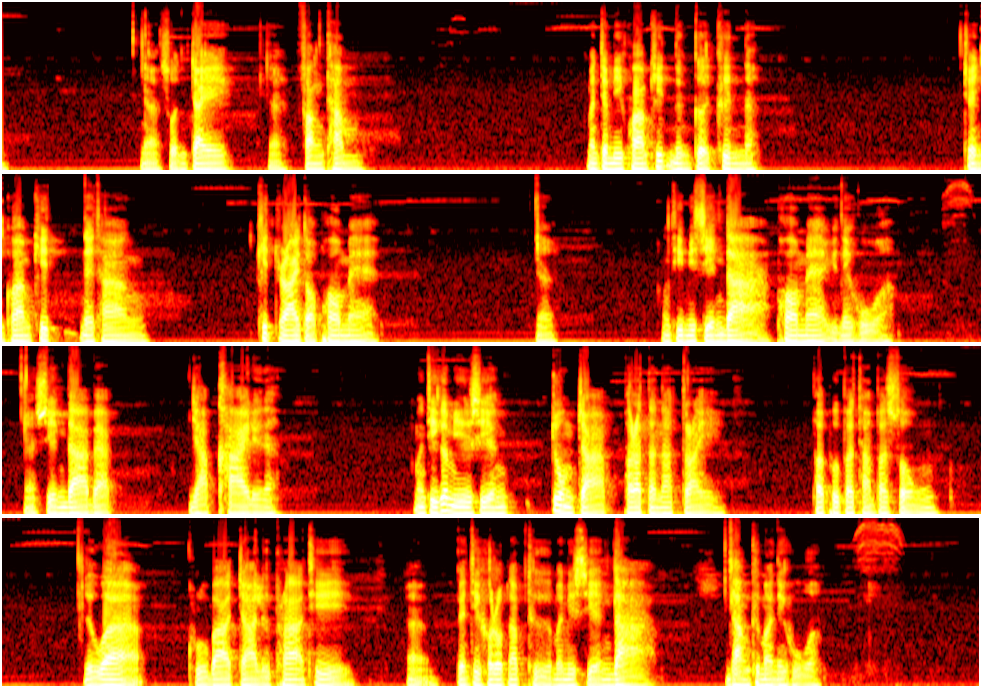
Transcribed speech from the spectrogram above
นะสนใจนะฟังธรรม มันจะมีความคิดหนึ่งเกิดขึ้นนะเช่นความคิดในทางคิดร้ายต่อพ่อแม่ นะบางทีมีเสียงด่าพ่อแม่อยู่ในหัวนะเสียงด่าแบบหยาบคายเลยนะ บางทีก็มีเสียงจ้วงจาบพระรัตนตรัย พระพุทธพระธรรมพระสงฆ์หรือว่าครูบาอาจารย์หรือพระที่เป็นที่เคารพนับถือมันมีเสียงด่าดังขึ้นมาในหัว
